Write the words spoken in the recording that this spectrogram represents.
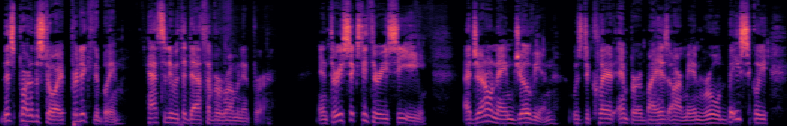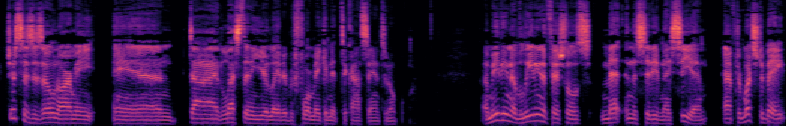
This part of the story, predictably, has to do with the death of a Roman emperor. In 363 CE, a general named Jovian was declared emperor by his army and ruled basically just as his own army and died less than a year later before making it to Constantinople. A meeting of leading officials met in the city of Nicaea, after much debate,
